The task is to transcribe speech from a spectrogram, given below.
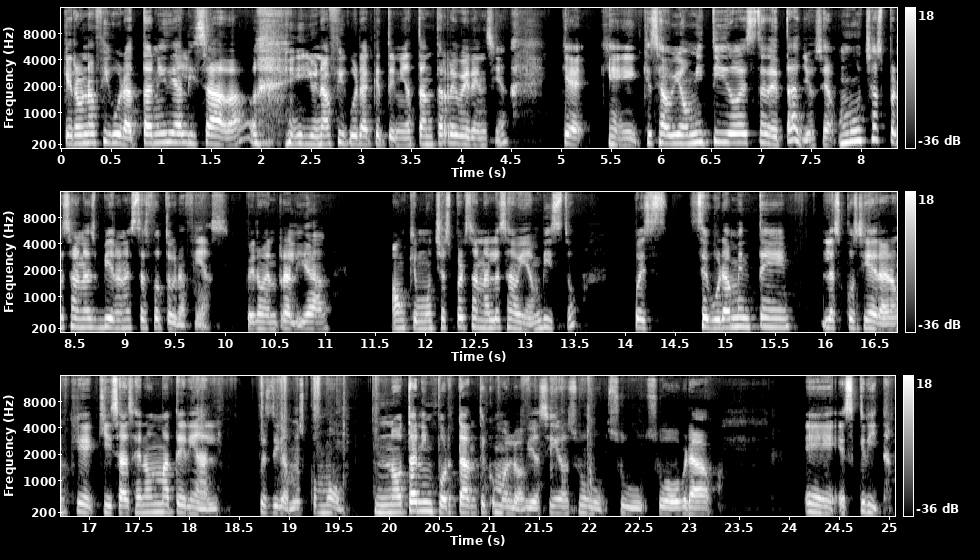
que era una figura tan idealizada y una figura que tenía tanta reverencia que, se había omitido este detalle. O sea, muchas personas vieron estas fotografías, pero en realidad, aunque muchas personas las habían visto, pues seguramente las consideraron que quizás era un material, pues digamos, como no tan importante como lo había sido su, su, obra eh, escrita.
